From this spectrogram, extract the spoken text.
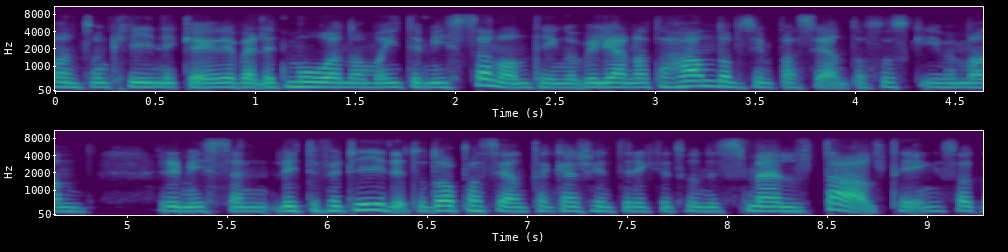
man som kliniker är väldigt mån om att inte missa någonting och vill gärna ta hand om sin patient och så skriver man remissen lite för tidigt och då har patienten kanske inte riktigt hunnit smälta allting. Så att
